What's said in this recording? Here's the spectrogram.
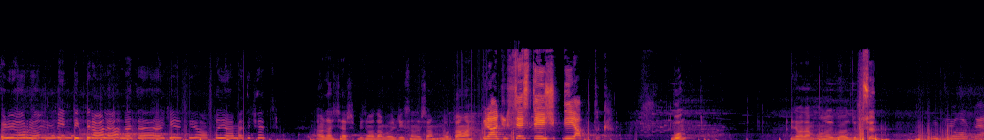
Ölüyorum bindik bir alamete gidiyor kıyamet için. Arkadaşlar bizim adam ölecek sanırsam burada ama Birazcık ses değişikliği yaptık. bu bizim adam onu bir öldürsün. Ortaya.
